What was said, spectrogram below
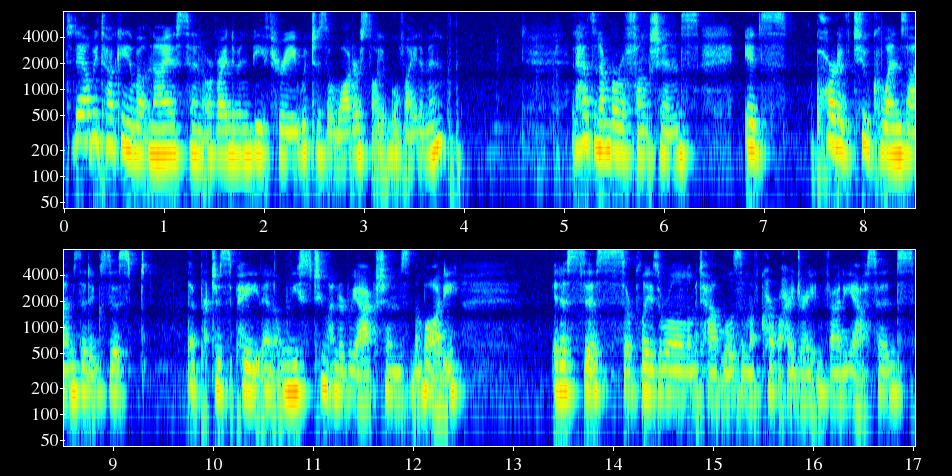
Today I'll be talking about niacin or vitamin B3, which is a water soluble vitamin. It has a number of functions. It's part of two coenzymes that exist that participate in at least 200 reactions in the body. It assists or plays a role in the metabolism of carbohydrate and fatty acids,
